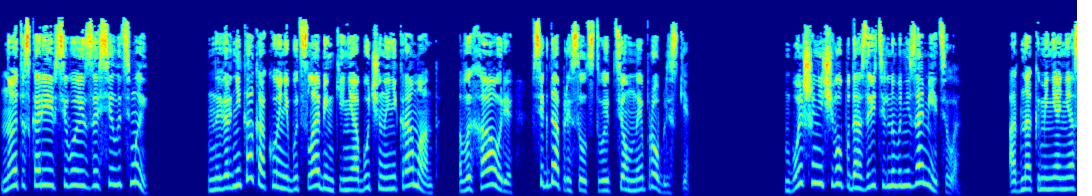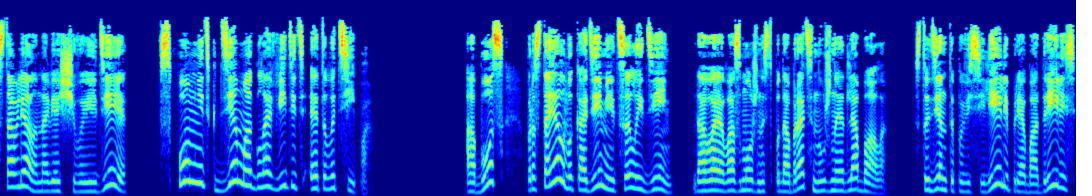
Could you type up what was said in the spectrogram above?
но это, скорее всего, из-за силы тьмы. Наверняка какой-нибудь слабенький необученный некромант. В их ауре всегда присутствуют темные проблески. Больше ничего подозрительного не заметила. Однако меня не оставляла навязчивая идея вспомнить, где могла видеть этого типа. А босс простоял в академии целый день, давая возможность подобрать нужное для бала. Студенты повеселели, приободрились,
